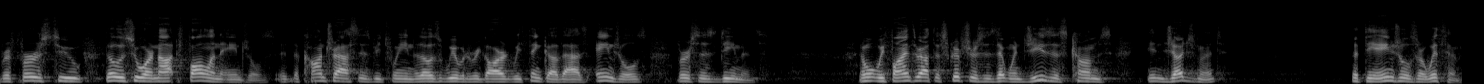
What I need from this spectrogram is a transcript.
refers to those who are not fallen angels. The contrast is between those we would regard, we think of as angels versus demons. And what we find throughout the scriptures is that when Jesus comes in judgment, that the angels are with him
